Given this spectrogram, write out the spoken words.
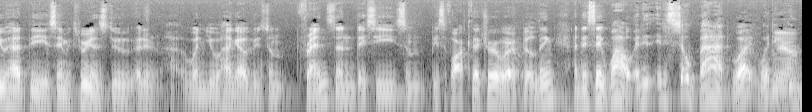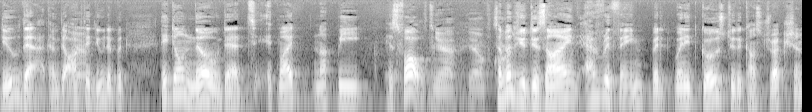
you had the same experience to I don't know when you hang out with some friends and they see some piece of architecture or a building and they say, "Wow, it is, it is so bad. Why why did he do that?" And the Yeah. architect do that, but they don't know that it might not be his fault. Yeah, yeah. Of course. Sometimes you design everything, but when it goes to the construction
